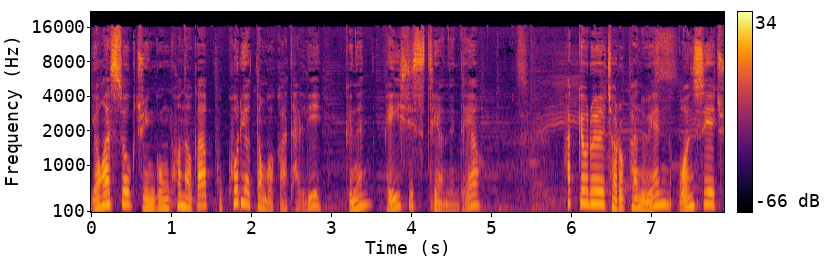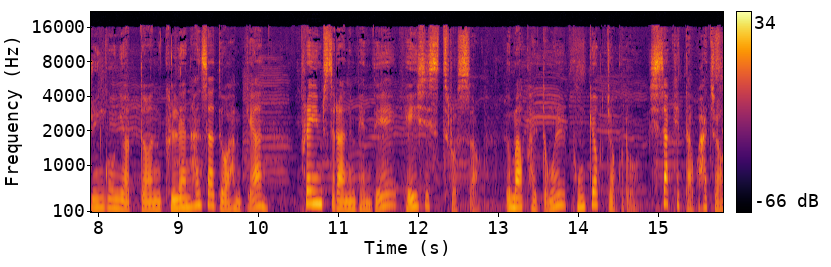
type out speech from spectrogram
영화 속 주인공 코너가 보컬이었던 것과 달리 그는 베이시스트였는데요. 학교를 졸업한 후엔 원스의 주인공이었던 글렌 한사드와 함께한 프레임스라는 밴드의 베이시스트로서 음악 활동을 본격적으로 시작했다고 하죠.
